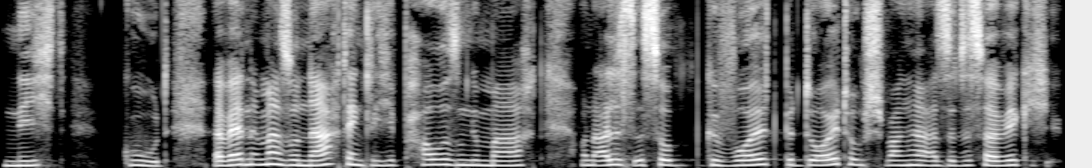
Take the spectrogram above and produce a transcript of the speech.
nicht gut. Da werden immer so nachdenkliche Pausen gemacht und alles ist so gewollt bedeutungsschwanger. Also das war wirklich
